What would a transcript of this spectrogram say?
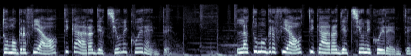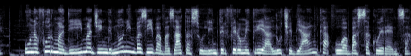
tomografia ottica a radiazione coerente. La tomografia ottica a radiazione coerente, una forma di imaging non invasiva basata sull'interferometria a luce bianca o a bassa coerenza,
